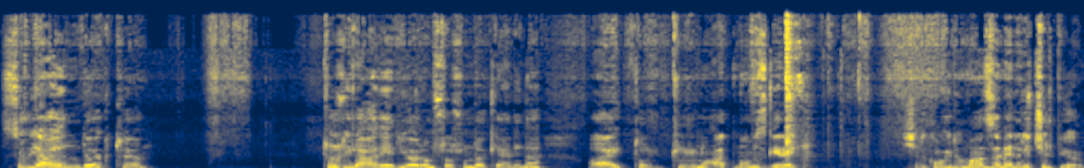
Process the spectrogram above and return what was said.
Sıvı yağını döktüm. Tuz ilave ediyorum. Sosun da kendine ait tuz, tuzunu atmamız gerek. Şimdi koyduğum malzemeleri çırpıyorum.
